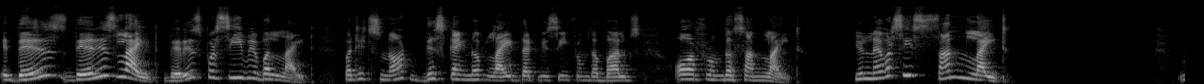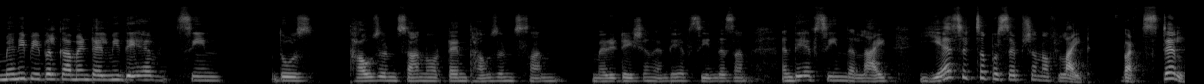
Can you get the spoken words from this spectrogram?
There is there is light there is perceivable light but it's not this kind of light that we see from the bulbs or from the sunlight. You'll never see sunlight. Many people come and tell me they have seen those thousand sun or ten thousand sun meditation and they have seen the sun and they have seen the light. Yes it's a perception of light but still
